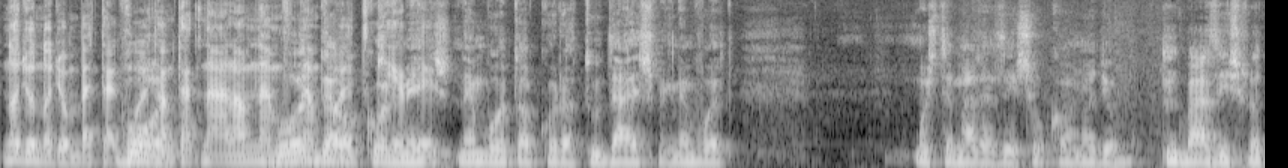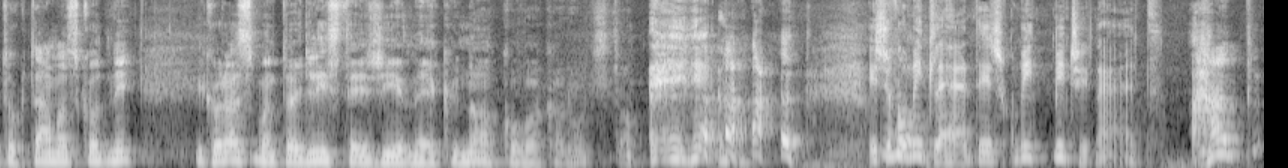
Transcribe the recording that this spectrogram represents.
nagyon-nagyon beteg volt, voltam, tehát nálam nem volt, nem de volt akkor kérdés. Még nem volt akkor a tudás, meg nem volt most már ezért sokkal nagyobb bázisra tudok támaszkodni, mikor azt mondta, hogy liszt és zsír nélkül, na akkor vakaróztam. és akkor mit lehet, és akkor mit, mit csinált? Hát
